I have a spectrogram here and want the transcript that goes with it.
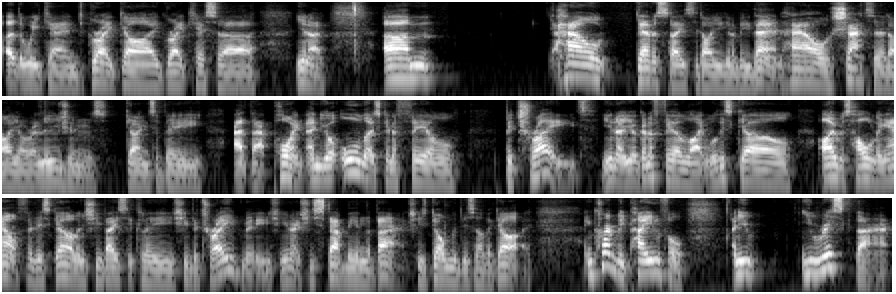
at the weekend. Great guy great kisser you know. Um, how devastated are you going to be then? How shattered are your illusions going to be at that point? And you're almost going to feel betrayed. You know, you're going to feel like, well, this girl, I was holding out for this girl, and she basically she betrayed me. She, you know, she stabbed me in the back. She's gone with this other guy. Incredibly painful, and you you risk that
